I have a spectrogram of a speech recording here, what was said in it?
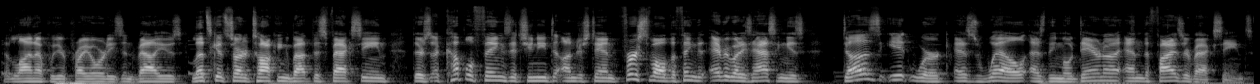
that line up with your priorities and values. Let's get started talking about this vaccine. There's a couple things that you need to understand. First of all, the thing that everybody's asking is, does it work as well as the Moderna and the Pfizer vaccines?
